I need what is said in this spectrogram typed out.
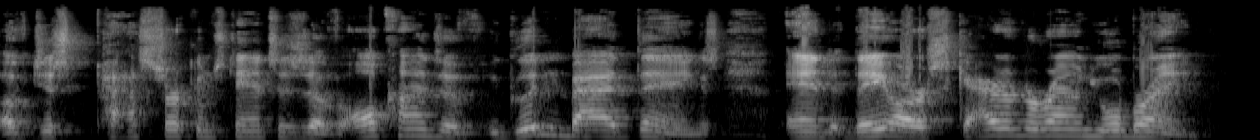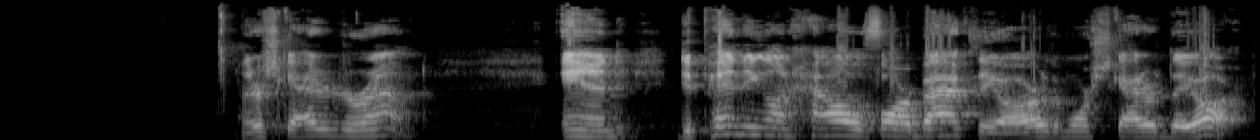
of just past circumstances of all kinds of good and bad things and they are scattered around your brain. They're scattered around. And depending on how far back they are the more scattered they are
